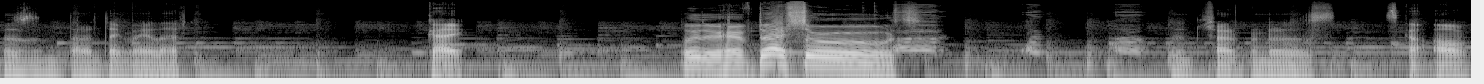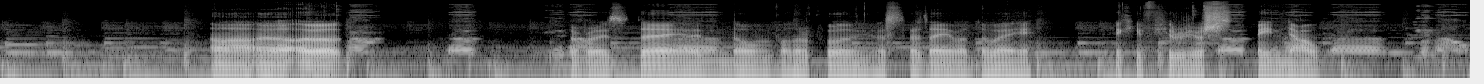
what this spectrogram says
There's another day my left. Okay. We do have deserts! uh, uh, uh, The sharpeners. Ska- oh. Uh, uh, uh. um, uh, you know. Surprise today, I didn't know about the pulling yesterday, by the way. Making furious Uh, right now. Uh, you know,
